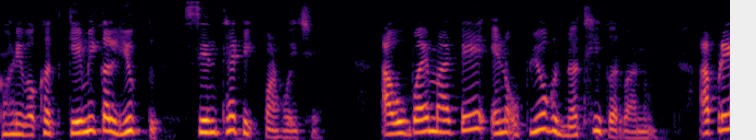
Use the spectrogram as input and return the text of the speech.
ઘણી વખત કેમિકલયુક્ત સિન્થેટિક પણ હોય છે. આ ઉપાય માટે એનો ઉપયોગ નથી કરવાનો. આપણે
